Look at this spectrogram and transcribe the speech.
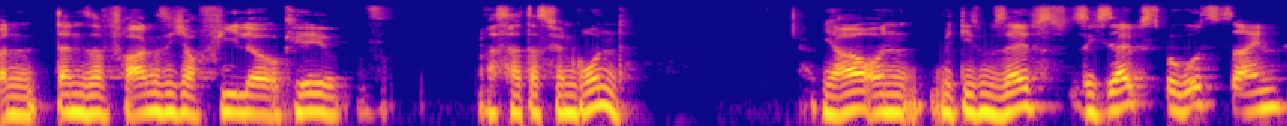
und dann fragen sich auch viele, okay, was hat das für einen Grund? Ja, und mit diesem Selbst, sich Selbstbewusstsein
